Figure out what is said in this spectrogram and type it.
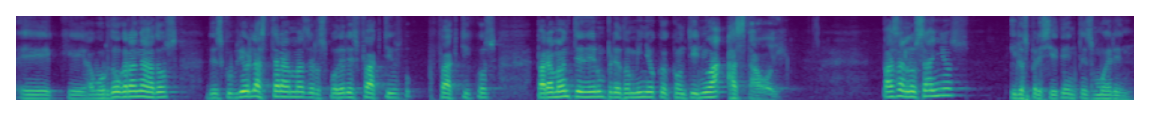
eh, que abordó Granados, descubrió las tramas de los poderes fácticos para mantener un predominio que continúa hasta hoy. Pasan los años y los presidentes mueren,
